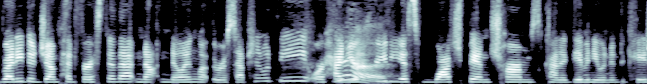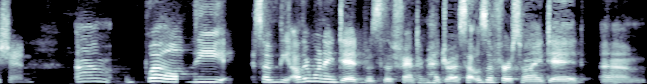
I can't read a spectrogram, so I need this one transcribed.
ready to jump headfirst into that, not knowing what the reception would be, or had your previous watch band charms kind of given you an indication? Um, well, the so the other one I did was the Phantom headdress. That was the first one I did um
